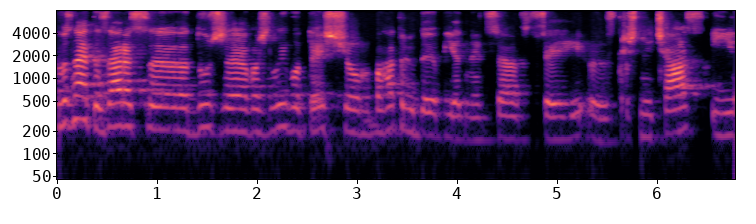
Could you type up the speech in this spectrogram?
Ну, Ви знаєте, зараз е, дуже важливо те, що багато людей об'єднується в цей е, страшний час, і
